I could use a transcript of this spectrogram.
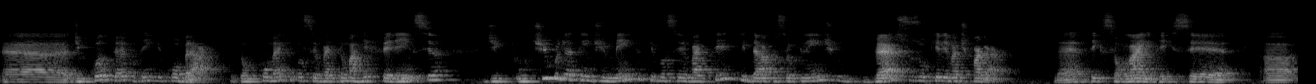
é, de quanto é que eu tenho que cobrar. Então, como é que você vai ter uma referência de o tipo de atendimento que você vai ter que dar para o seu cliente versus o que ele vai te pagar? Né? Tem que ser online, tem que ser uh,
